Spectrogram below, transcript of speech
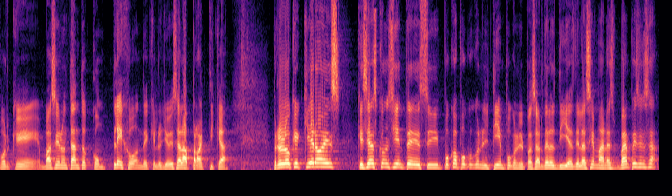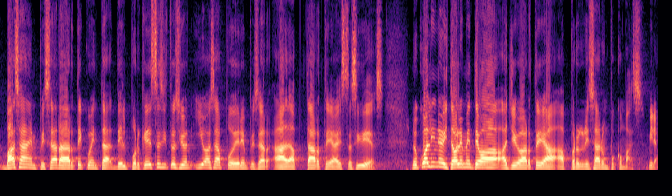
porque va a ser un tanto complejo de que lo lleves a la práctica. Pero lo que quiero es que seas consciente de esto y poco a poco con el tiempo, con el pasar de los días, de las semanas, va a empezar vas a empezar a darte cuenta del porqué de esta situación y vas a poder empezar a adaptarte a estas ideas. Lo cual inevitablemente va a llevarte a, a progresar un poco más. Mira,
